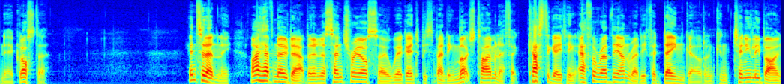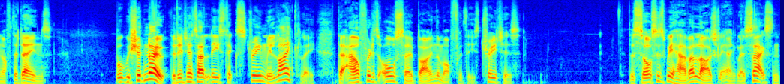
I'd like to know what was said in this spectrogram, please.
near Gloucester. Incidentally, I have no doubt that in a century or so we are going to be spending much time and effort castigating Ethelred the Unready for Danegeld and continually buying off the Danes. But we should note that it is at least extremely likely that Alfred is also buying them off with these treaties. The sources we have are largely Anglo Saxon,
